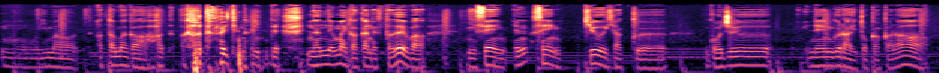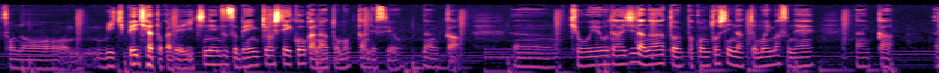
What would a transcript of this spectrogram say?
もう今頭が 働いてないんで何年前か分かんないです。例えば2000 1950年ぐらいとかからそのウィキペディアとかで1年ずつ勉強していこうかなと思ったんですよ。なんかうん教養大事だなとやっぱこの年になって思いますね。なんかうん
